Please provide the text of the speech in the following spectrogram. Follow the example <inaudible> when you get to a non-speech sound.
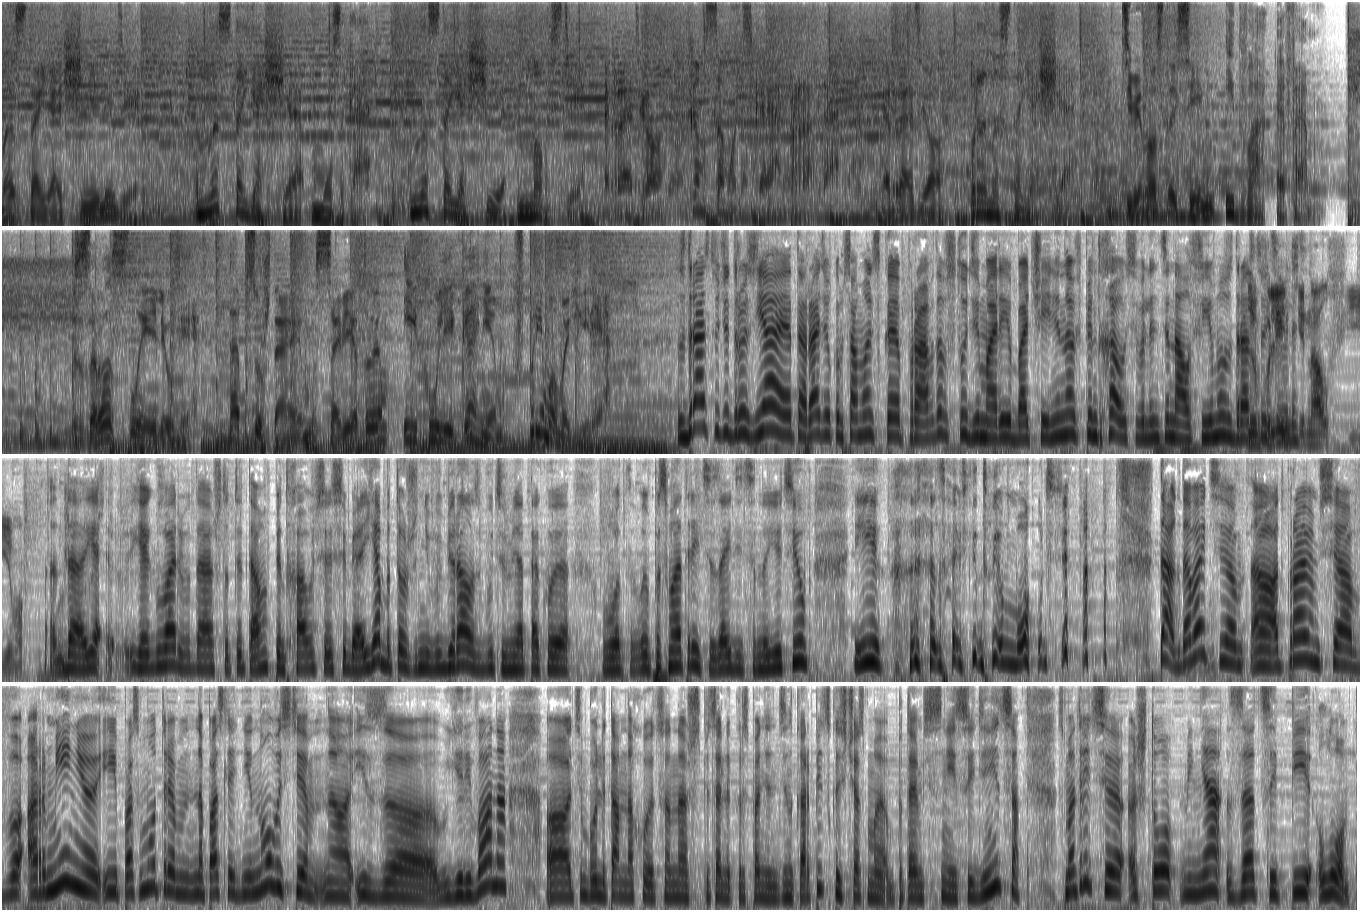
Настоящие люди. Настоящая музыка. Настоящие новости. Радио «Комсомольская правда». Радио про настоящее. 97,2 FM. эм. Взрослые люди. Обсуждаем, советуем и хулиганим в прямом эфире. Здравствуйте, друзья. Это радио «Комсомольская правда» в студии Мария Баченина. В пентхаусе Валентин Алфимов. Здравствуйте, Валентин Валентин Алфимов. Да, я, я говорю, да, что ты там в пентхаусе у себя. Я бы тоже не выбиралась, будь у меня такое... Вот, вы посмотрите, зайдите на YouTube и <laughs> завидуем молча. Так, давайте а, отправимся в Армению и посмотрим на последние новости а, из а, Еревана. Тем более там находится наш специальный корреспондент Дина Карпицкая. Сейчас мы пытаемся с ней соединиться. Смотрите, что меня зацепило.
